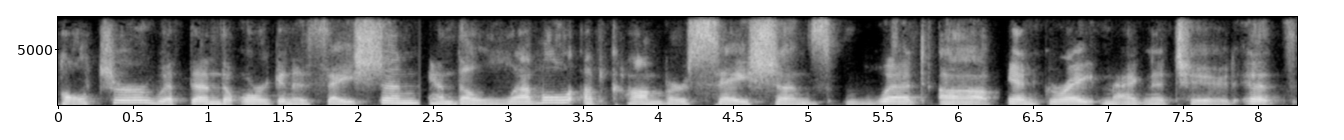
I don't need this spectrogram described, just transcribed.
culture within the organization. And the level of conversations went up in great magnitude. It's,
